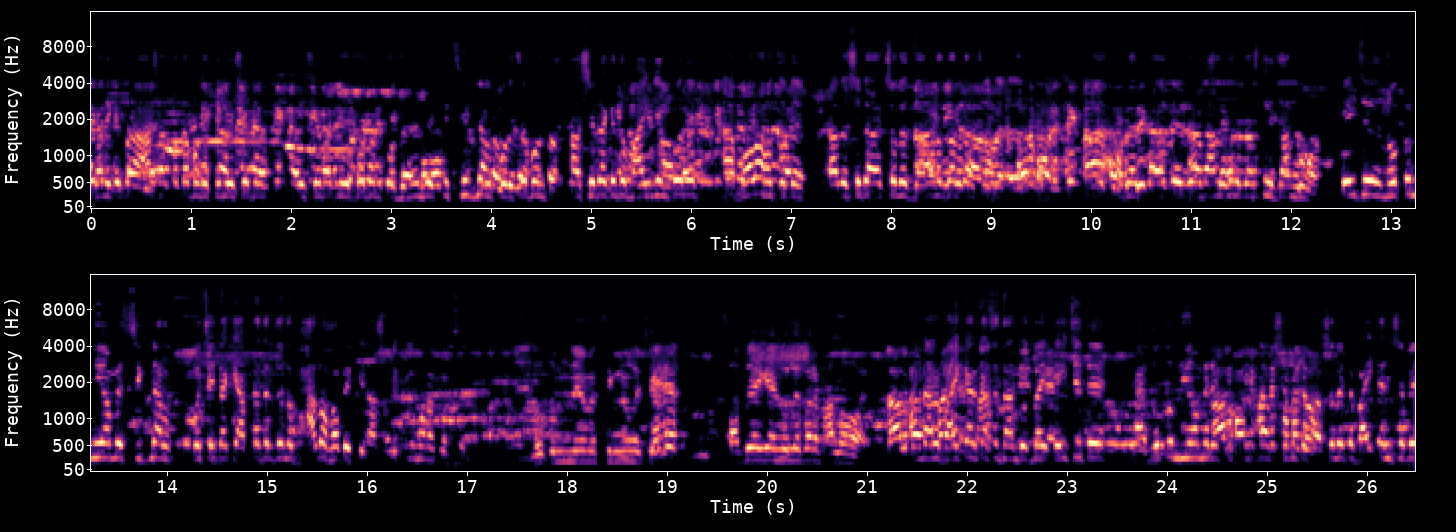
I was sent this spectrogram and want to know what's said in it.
এখানে কিন্তু আসার কথা এবং তিনি এই সেবাটি উদ্বোধন করবেন। একটি সিগন্যাল করেছে এবং সেটা কিন্তু মাইকিং করে বলা হচ্ছে যে সেটা অ্যাকচুয়ালি জানানো দরকার থেকে জানব। এই যে নতুন নিয়মের সিগন্যাল হচ্ছে এটা কি আপনাদের জন্য ভালো হবে কিনা? আসলে কি মনে করছেন? নতুন নিয়মের সিগন্যাল হয়েছে। সব জায়গায় হলে পরে ভালো হয়। আমরা আরও বাইকার কাছে জানব ভাই এই যে নতুন নিয়মের আসলে এটা বাইকার হিসেবে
